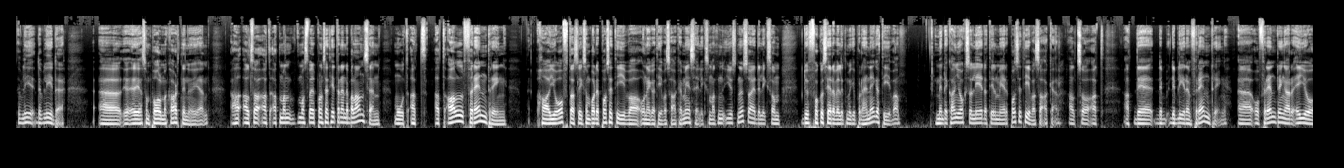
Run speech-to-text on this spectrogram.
det blir det. Blir det. Uh, jag är som Paul McCartney nu igen. Alltså att, att man måste väl på något sätt hitta den där balansen mot att, att all förändring har ju oftast liksom både positiva och negativa saker med sig. Liksom att just nu så är det liksom, du fokuserar väldigt mycket på det här negativa. Men det kan ju också leda till mer positiva saker. Alltså att, att det, det, det blir en förändring. Uh, och förändringar är ju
